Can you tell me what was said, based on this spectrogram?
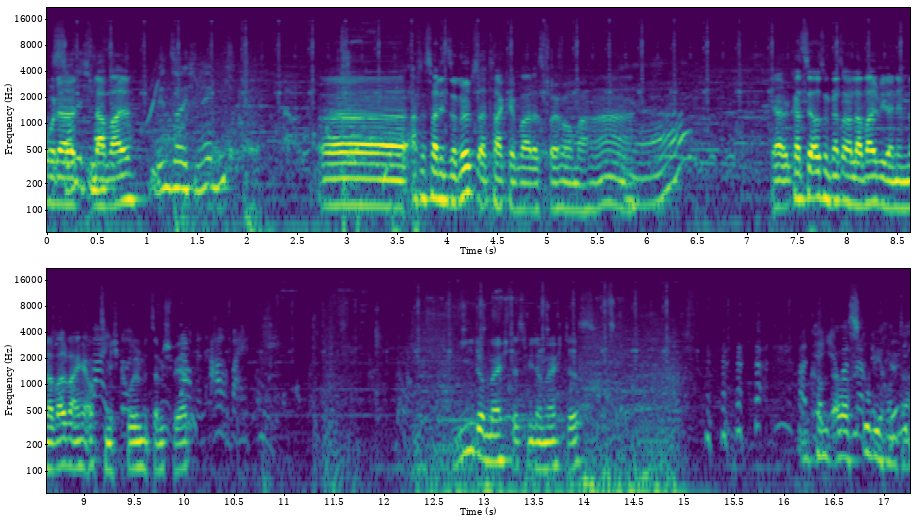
Oder Laval. Wen soll ich nehmen? Äh, ach, das war diese Rülps-Attacke, war das bei Homer. Ah. Ja. Ja, du kannst ja aus und kannst auch Laval wieder nehmen. Laval war eigentlich auch ziemlich cool mit seinem Schwert. Wie du möchtest, wie du möchtest. Hat kommt aber Scooby runter.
